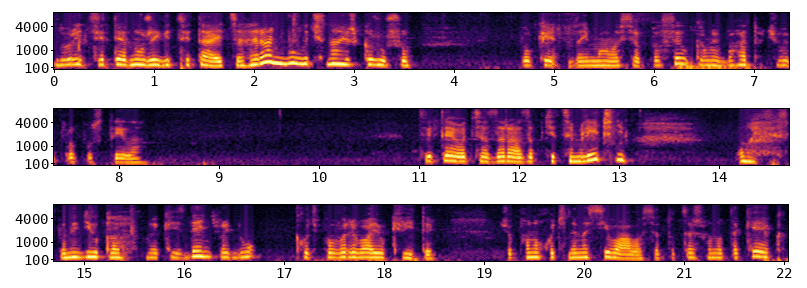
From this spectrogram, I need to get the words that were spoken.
Дворі цвіте, ну вже й відцвітається герань вулична, я ж кажу, що поки займалася посилками, багато чого й пропустила. Цвіте оця зараза птицемлечник. Ой, з понеділка в якийсь день пройду, хоч повириваю квіти, щоб воно хоч не насівалося, то це ж воно таке, як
